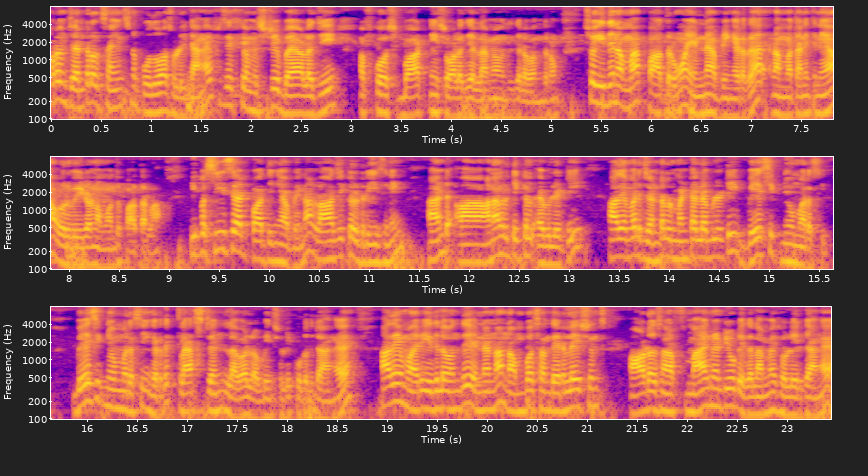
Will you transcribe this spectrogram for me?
அப்புறம் ஜென்ரல் சயின்ஸ்னு பொதுவாக சொல்லிட்டாங்க. Physics chemistry biology of course botany zoology எல்லாமே வந்து இதில் வந்துடும் ஸோ இது நம்ம பார்த்துருவோம் என்ன அப்படிங்கிறத நம்ம தனித்தனியாக ஒரு வீடியோ நம்ம வந்து பார்த்துடலாம். இப்போ சிசேட் பார்த்தீங்க அப்படின்னா logical reasoning and analytical ability அதே மாதிரி general mental ability basic numeracy basic நியூமரசிங்கிறது கிளாஸ் டென் லெவல் அப்படின்னு சொல்லி கொடுத்துட்டாங்க. அதே மாதிரி இதில் வந்து என்னென்னா நம்பர்ஸ் அந்த ரிலேஷன்ஸ் ஆர்டர்ஸ் ஆஃப் மேக்னெட்யூட் இதெல்லாமே சொல்லியிருக்காங்க.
